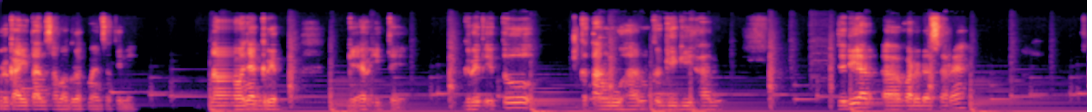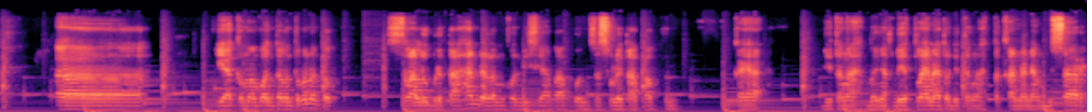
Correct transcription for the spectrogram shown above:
berkaitan sama growth mindset ini namanya grit GRIT grit itu ketangguhan, kegigihan. Jadi uh, pada dasarnya uh, ya kemampuan teman-teman untuk selalu bertahan dalam kondisi apa pun, sesulit apa pun. Kayak di tengah banyak deadline atau di tengah tekanan yang besar,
